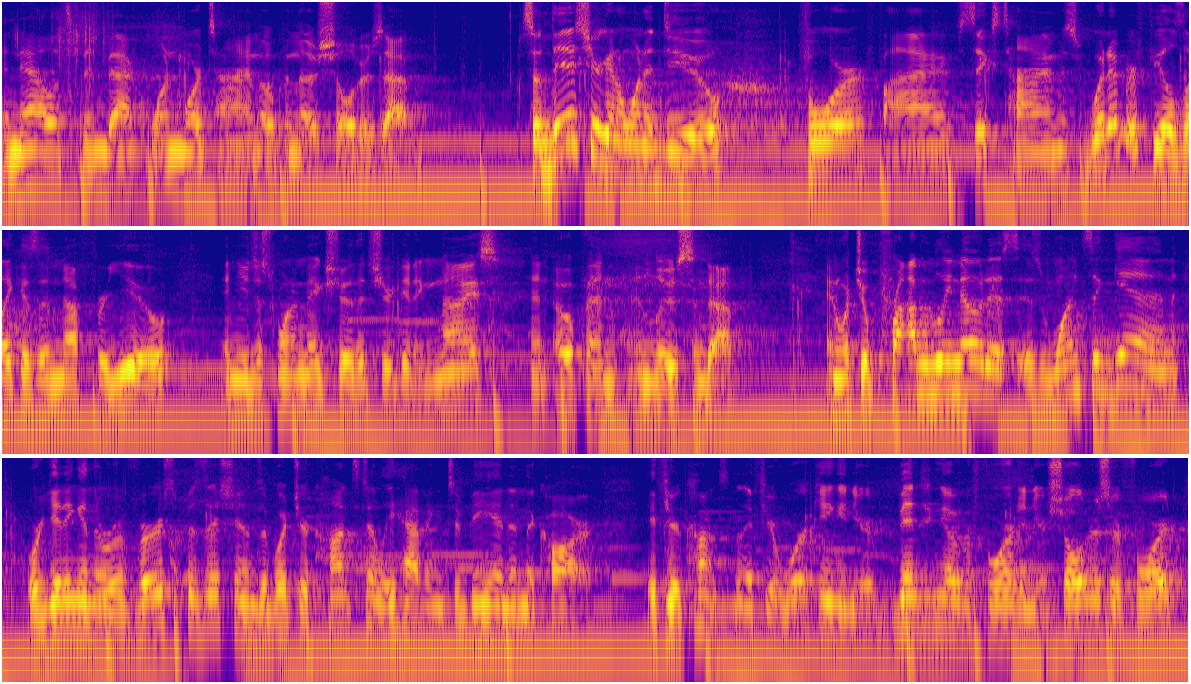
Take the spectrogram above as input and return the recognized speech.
And now let's bend back one more time, open those shoulders up. So this you're gonna wanna do four, five, six times, whatever feels like is enough for you. And you just wanna make sure that you're getting nice and open and loosened up. And what you'll probably notice is once again, we're getting in the reverse positions of what you're constantly having to be in in the car. If you're constantly, if you're working and you're bending over forward and your shoulders are forward,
